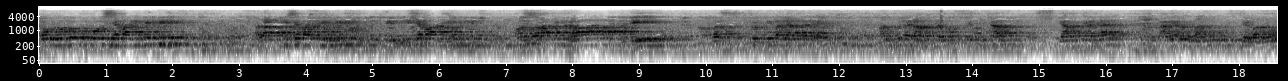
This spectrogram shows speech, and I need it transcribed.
तो लोगों को कोई सेवा ही नहीं मिली। रात की सेवा नहीं मिली दिन की सेवा नहीं मिली और सारी रात दिन बस छुट्टी पर जाते रहे। अंत में रामचंद्र से पूछा, क्या किया जाए कार्य हनुमान को सेवा दो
